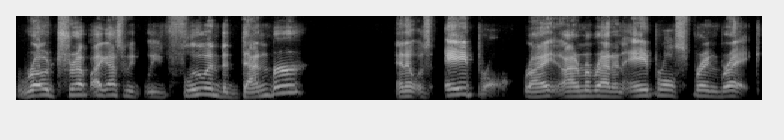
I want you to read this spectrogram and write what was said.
road trip. I guess we we flew into Denver, and it was April, right? I remember I had an April spring break.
